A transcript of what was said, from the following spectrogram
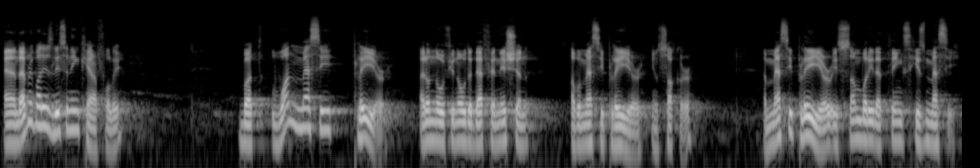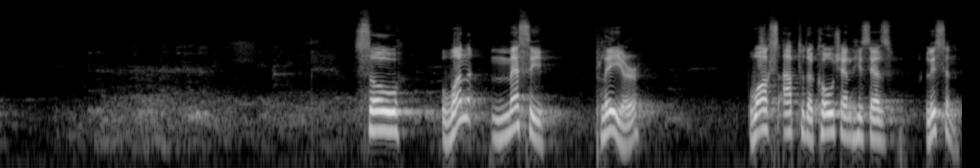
And everybody's listening carefully. But one messy player, I don't know if you know the definition of a messy player in soccer. A messy player is somebody that thinks he's Messi. so, one messy player walks up to the coach and he says, Listen,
